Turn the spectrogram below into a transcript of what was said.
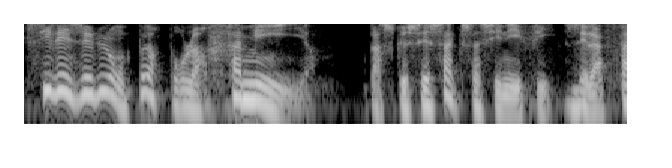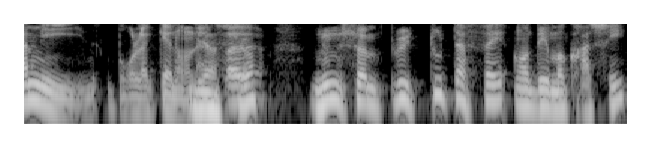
si les élus ont peur pour leur famille, parce que c'est ça que ça signifie, c'est la famille pour laquelle on a Bien peur, sûr. nous ne sommes plus tout à fait en démocratie,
